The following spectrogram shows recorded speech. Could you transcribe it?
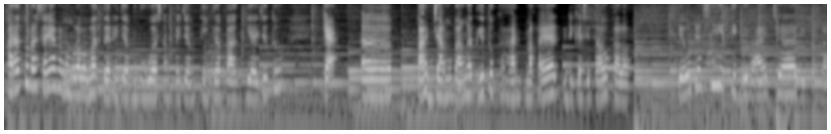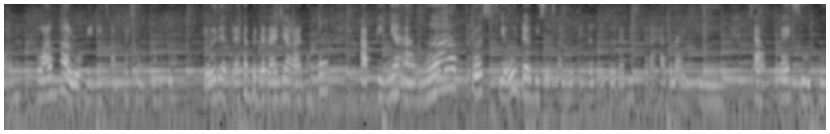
Karena tuh rasanya memang lama banget dari jam 2 sampai jam 3 pagi aja tuh kayak uh, panjang banget gitu kan. Makanya dikasih tahu kalau ya udah sih tidur aja gitu kan. Lama loh ini sampai subuh tuh. Ya udah ternyata bener aja kan. Untung apinya anget terus ya udah bisa sambil tidur tiduran istirahat lagi. Sampai subuh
